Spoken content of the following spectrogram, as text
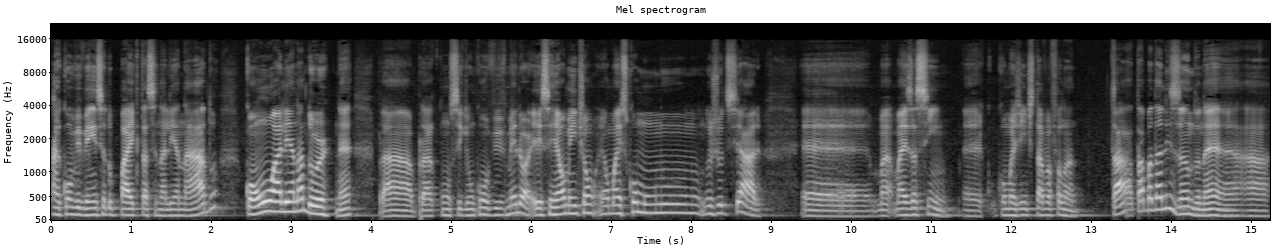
a convivência do pai que está sendo alienado com o alienador, né? Para conseguir um convívio melhor. Esse realmente é o, é o mais comum no, no, judiciário. É, ma- mas, assim, é, como a gente estava falando, tá, tá banalizando, né? A-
